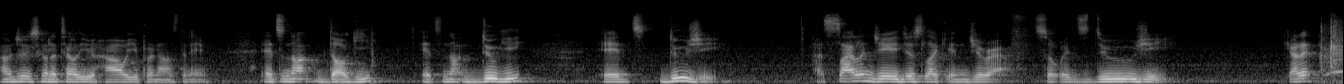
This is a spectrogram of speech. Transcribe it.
I'm just going to tell you how you pronounce the name. It's not doggy, it's not doogie, it's Doogee a silent G just like in giraffe. So it's do G. Got it?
